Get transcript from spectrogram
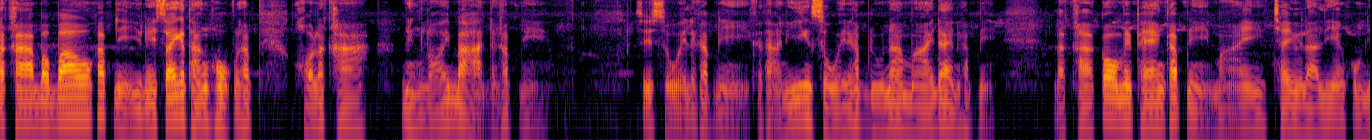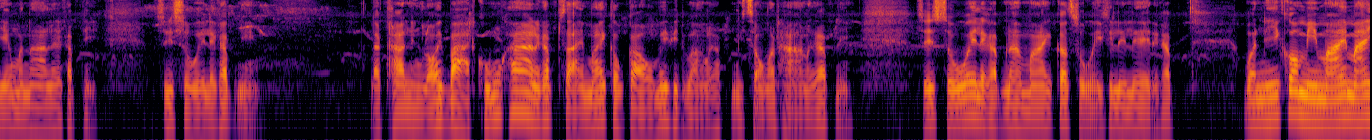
ราคาเบาๆครับนี่อยู่ในไซส์กระถาง6นะครับขอราคา 100 บาทนะครับนี่สวยๆเลยครับนี่กระถางนี้ยิ่งสวยนะครับดูหน้าไม้ได้นะครับนี่ราคาก็ไม่แพงครับนี่ไม้ใช้เวลาเลี้ยงผมเลี้ยงมานานแล้วครับนี่สวยๆเลยครับนี่ราคา 100 บาทคุ้มค่านะครับสายไม้เก่าๆไม่ผิดหวังนะครับมีสองกระถางนะครับนี่สวยๆเลยครับหน้าไม้ก็สวยขึ้นเรื่อยๆนะครับ วันนี้ก็มีไม้มาให้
